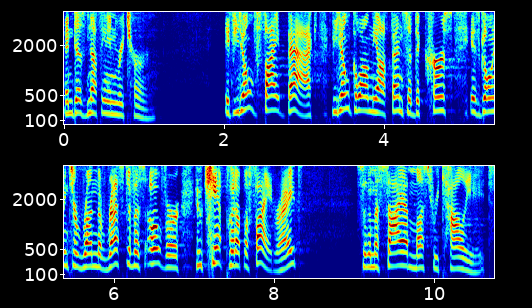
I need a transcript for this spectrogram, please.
and does nothing in return. If you don't fight back, if you don't go on the offensive, the curse is going to run the rest of us over who can't put up a fight, right? So the Messiah must retaliate.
